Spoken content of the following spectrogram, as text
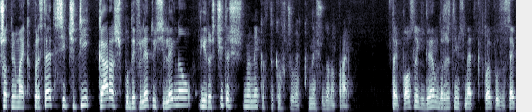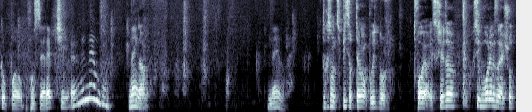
Защото ми е майка, представете си, че ти караш по дефилето и си легнал и разчиташ на някакъв такъв човек, нещо да направи. Тъй после ги гледам, държат им сметка, той по му се репчи. Е, не, не е добре. Не е Да. добре. Не е добре. Тук съм ти писал тема по избор твоя. Искаш ли да си говорим за нещо?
